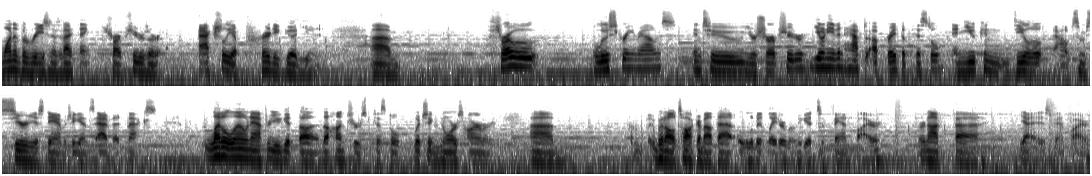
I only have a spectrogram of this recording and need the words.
one of the reasons that I think sharpshooters are actually a pretty good unit. Um, throw blue screen rounds into your sharpshooter, you don't even have to upgrade the pistol, and you can deal out some serious damage against advent mechs. Let alone after you get the the hunter's pistol, which ignores armor. Um, but I'll talk about that a little bit later when we get to fanfire, or not. Uh, yeah, it is fanfire.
